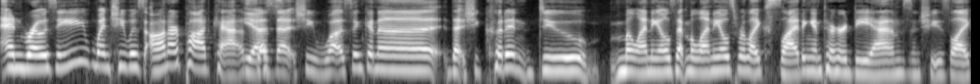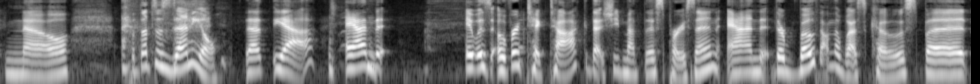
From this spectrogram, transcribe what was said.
And Rosie, when she was on our podcast, Yes. said that she wasn't gonna, that she couldn't do millennials, that millennials were like sliding into her DMs, and she's like, no. But that's a zennial. That, yeah. And it was over TikTok that she met this person, and they're both on the West Coast, but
